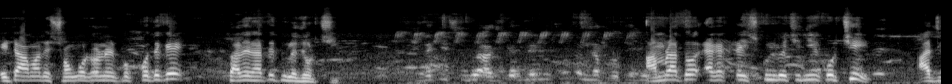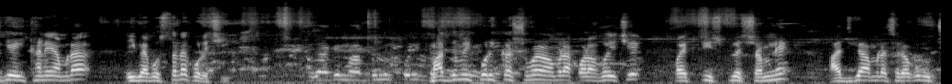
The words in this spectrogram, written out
এটা আমাদের সংগঠনের পক্ষ থেকে তাদের হাতে তুলে ধরছি। আমরা তো এক একটা স্কুল বেছে নিয়ে করছি। আজকে এইখানে আমরা এই ব্যবস্থাটা করেছি। মাধ্যমিক পরীক্ষার সময় আমরা করা হয়েছে কয়েকটি স্কুলের সামনে। আজকে আমরা সেরকম উচ্চ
